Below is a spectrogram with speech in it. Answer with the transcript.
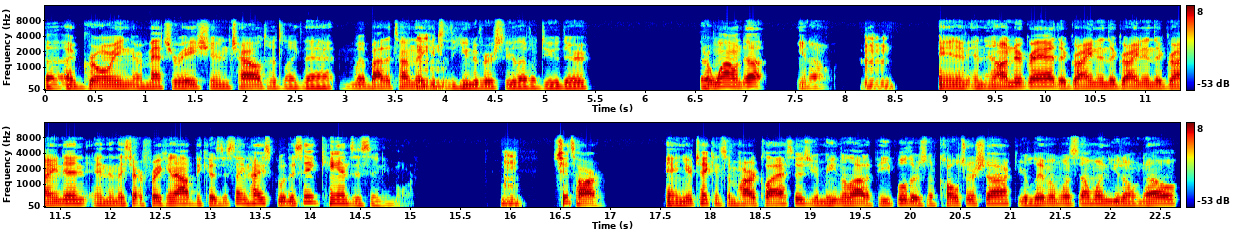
a growing or maturation childhood like that, but by the time they get Mhm. to the university level, dude, they're they're wound up, you know. Mhm. And in undergrad, they're grinding, they're grinding, they're grinding, and then they start freaking out because this ain't high school, this ain't Kansas anymore. Mm. Shit's hard, and you're taking some hard classes. You're meeting a lot of people. There's a culture shock. You're living with someone you don't know.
